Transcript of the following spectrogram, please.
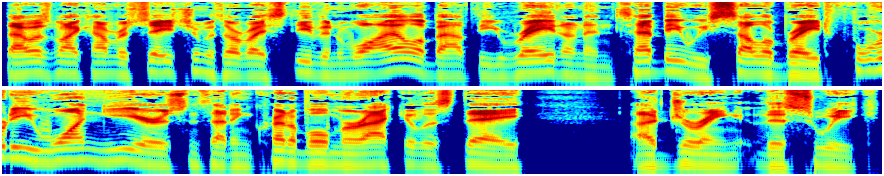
That was my conversation with Rabbi Stephen Weil about the raid on Entebbe. We celebrate 41 years since that incredible, miraculous day uh, during this week.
